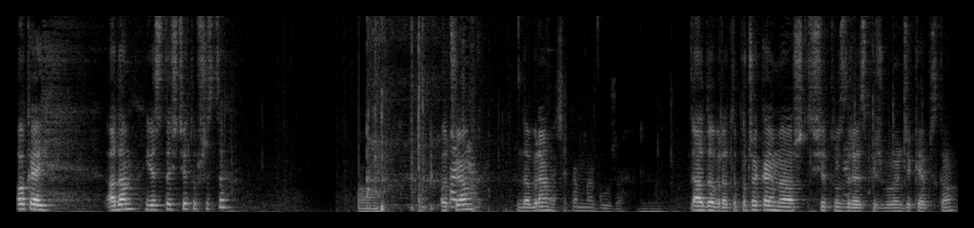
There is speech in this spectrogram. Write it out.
Okej. Adam, jesteście tu wszyscy? O, Pociąg? Dobra. ja czekam na górze. A dobra, to poczekajmy aż ty się tu zrespisz, bo będzie kiepsko.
